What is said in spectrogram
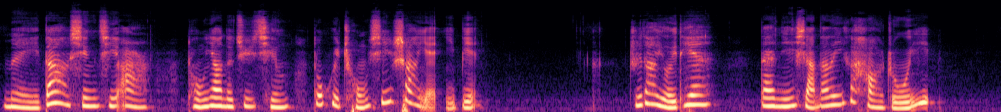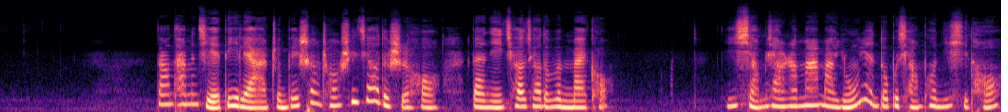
每到星期二，同样的剧情都会重新上演一遍。直到有一天，丹尼想到了一个好主意。当他们姐弟俩准备上床睡觉的时候，丹尼悄悄地问 Michael：“ 你想不想让妈妈永远都不强迫你洗头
